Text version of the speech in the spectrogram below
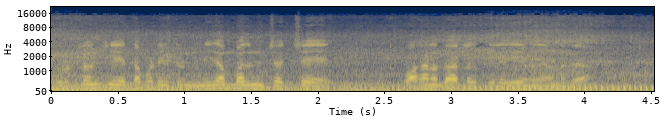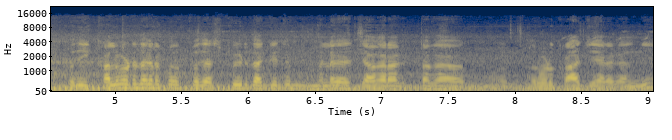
కొరుట్ల నుంచి ఎత్తపడి ఇటు నిజామాబాద్ నుంచి వచ్చే వాహనదారులకు తెలియజేయమే ఉన్నదా కొద్ది కలవటి దగ్గర కొద్దిగా స్పీడ్ తగ్గించి మెల్లగా జాగ్రత్తగా రోడ్ క్రాస్ చేయాలని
